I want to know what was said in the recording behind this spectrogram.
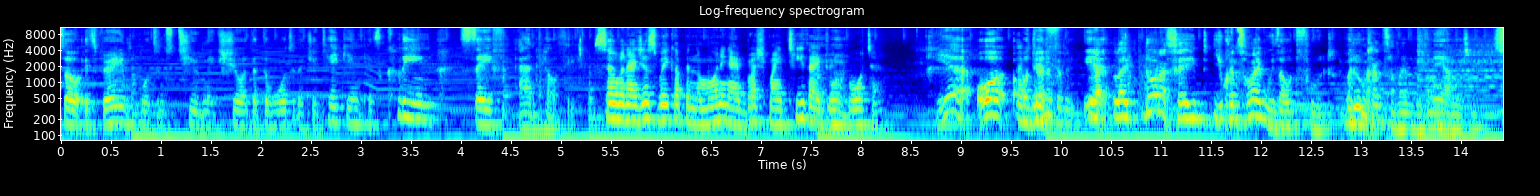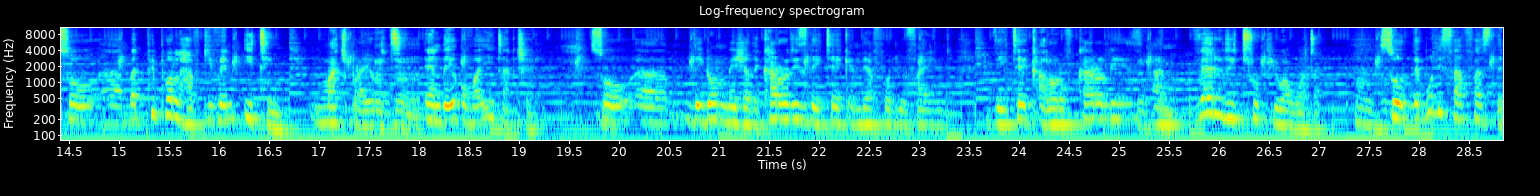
So it's very important to make sure that the water that you're taking is clean, safe and healthy. So, when I just wake up in the morning, I brush my teeth, I drink mm-hmm. water. Yeah, or alternatively, yeah. Like, like Dora said, you can survive without food, but you can't survive without Yeah. water. So, uh, but people have given eating much priority, Mm-hmm. and they overeat actually. So uh, they don't measure the calories they take, and therefore you find they take a lot of calories Mm-hmm. and very little pure water. So the body suffers the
